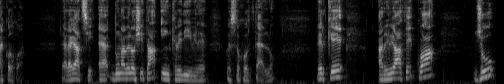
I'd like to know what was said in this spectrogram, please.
Eccolo qua. Cioè, ragazzi, è ad una velocità incredibile questo coltello. Perché arrivate qua, giù,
